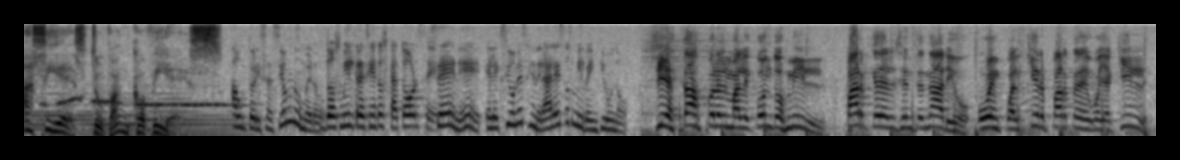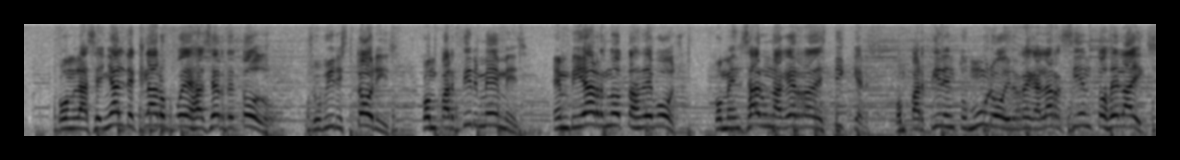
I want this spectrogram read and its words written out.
Así es tu Banco 10. Autorización número 2314. CNE, Elecciones Generales 2021. Si estás por el Malecón 2000, Parque del Centenario o en cualquier parte de Guayaquil, con la señal de Claro puedes hacer de todo. Subir stories, compartir memes, enviar notas de voz, comenzar una guerra de stickers, compartir en tu muro y regalar cientos de likes.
